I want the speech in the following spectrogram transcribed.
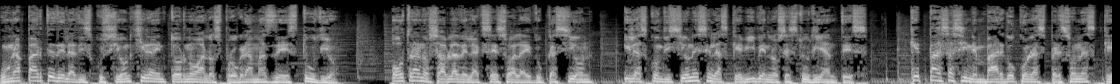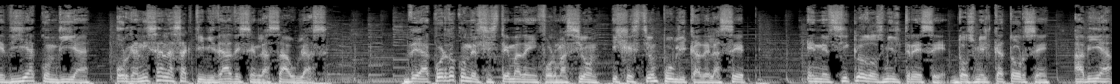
Una parte de la discusión gira en torno a los programas de estudio. Otra nos habla del acceso a la educación y las condiciones en las que viven los estudiantes. ¿Qué pasa, sin embargo, con las personas que día con día organizan las actividades en las aulas? De acuerdo con el Sistema de Información y Gestión Pública de la SEP, en el ciclo 2013-2014 había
